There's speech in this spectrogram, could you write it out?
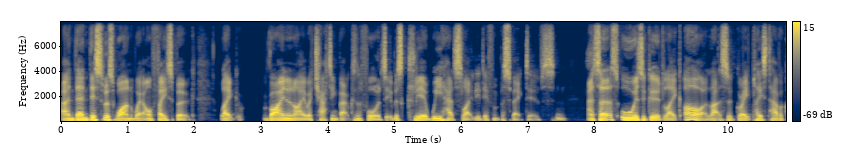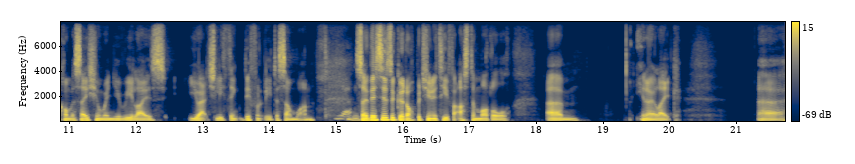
And then this was one where on Facebook, like Ryan and I were chatting backwards and forwards, it was clear we had slightly different perspectives. Mhm. And so that's always a good, like, oh, that's a great place to have a conversation when you realize you actually think differently to someone. Yeah. Mhm. So this is a good opportunity for us to model, um, you know, like uh,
